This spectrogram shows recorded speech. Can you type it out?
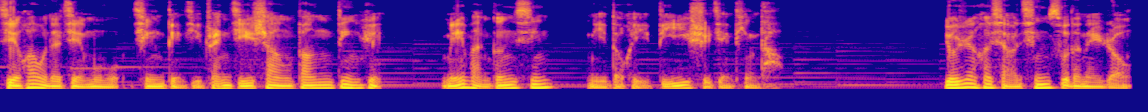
喜欢我的节目，请点击专辑上方订阅，每晚更新，你都可以第一时间听到。有任何想倾诉的内容，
